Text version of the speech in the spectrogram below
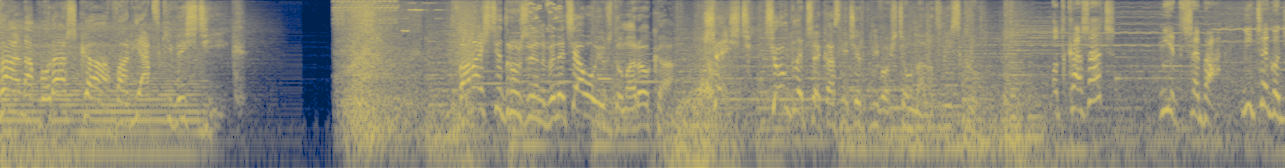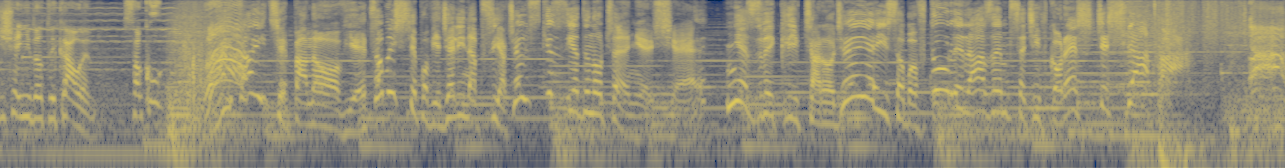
Totalna porażka, wariacki wyścig. 12 drużyn wyleciało już do Maroka. 6 ciągle czeka z niecierpliwością na lotnisku. Odkażacz? Nie trzeba. Niczego dzisiaj nie dotykałem. Soku? A! Witajcie, panowie! Co byście powiedzieli na przyjacielskie zjednoczenie się? Niezwykli czarodzieje i sobowtóry razem przeciwko reszcie świata! A!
